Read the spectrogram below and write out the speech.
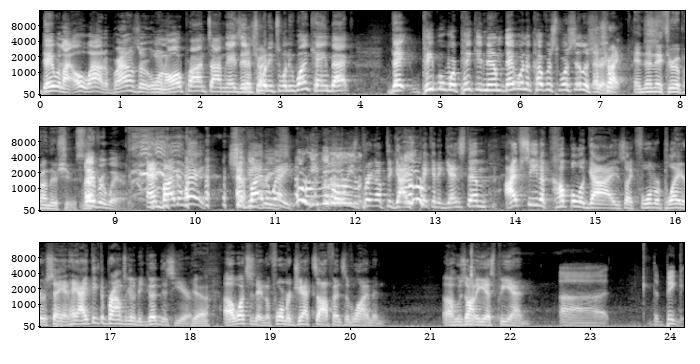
they were like, oh wow, the Browns are on all primetime games. And That's right. 2021 came back, they people were picking them. They were on the cover Sports Illustrated. That's right. And then they threw up on their shoes. Everywhere. And by the way, and by the way, people always bring up the guys picking against them. I've seen a couple of guys, like former players, saying, "Hey, I think the Browns are going to be good this year." Yeah. Uh, what's his name? The former Jets offensive lineman, uh, who's on ESPN. Uh, the big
